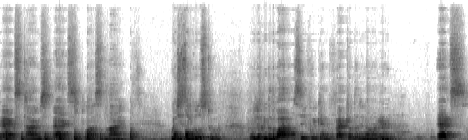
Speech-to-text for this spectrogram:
x times x plus 9 which is equals to we look into the bottom, see if we can factor the denominator. x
